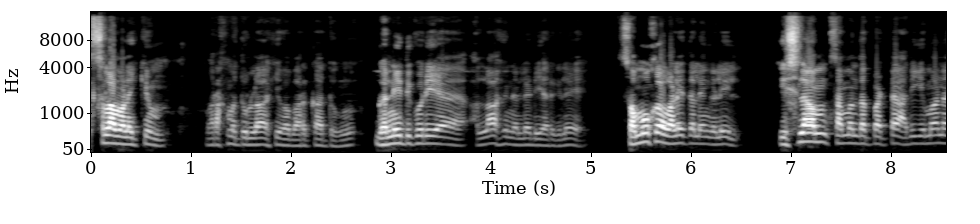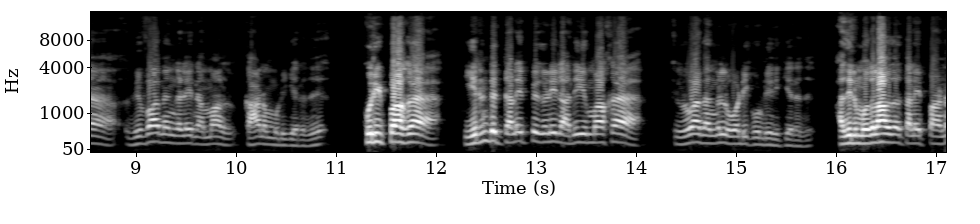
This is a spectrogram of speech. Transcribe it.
அஸ்லாம் அலைக்கும் வரமத்துல்லாஹி வபரகாத்துஹு. கண்ணியத்துக்குரிய அல்லாஹின் நல்லடியார்களே சமூக வலைதளங்களில் இஸ்லாம் சம்பந்தப்பட்ட அதிகமான விவாதங்களை நம்மால் காண முடிகிறது. குறிப்பாக இரண்டு தலைப்புகளில் அதிகமாக விவாதங்கள் ஓடிக்கொண்டிருக்கிறது. அதில் முதலாவது தலைப்பான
